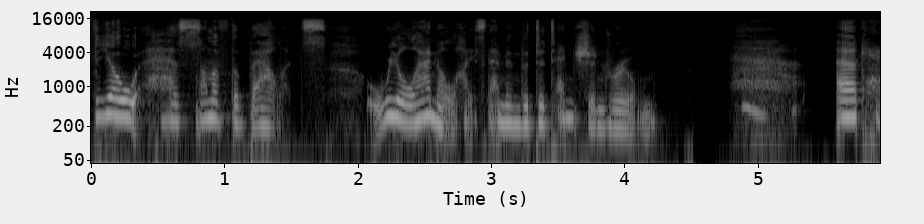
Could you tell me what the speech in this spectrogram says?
Theo has some of the ballots. We'll analyze them in the detention room. Okay.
